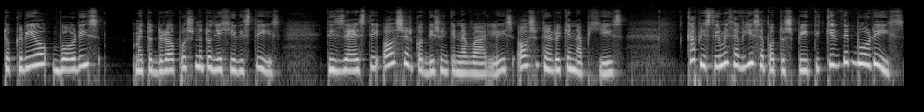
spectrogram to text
το κρύο μπορείς με τον τρόπο σου να το διαχειριστείς. Τη ζέστη, όσο air condition και να βάλεις, όσο νερό και να πιείς, κάποια στιγμή θα βγεις από το σπίτι και δεν μπορείς.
